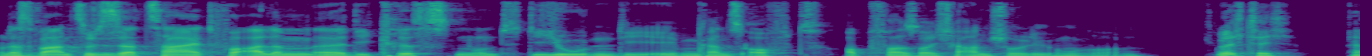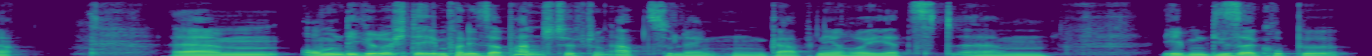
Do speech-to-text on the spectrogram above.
Und das waren zu dieser Zeit vor allem äh, die Christen und die Juden, die eben ganz oft Opfer solcher Anschuldigungen wurden. Richtig, ja. Ähm, um die Gerüchte eben von dieser Brandstiftung abzulenken, gab Nero jetzt ähm, eben dieser Gruppe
